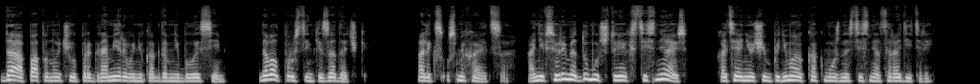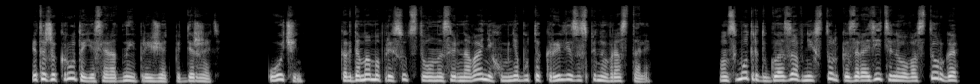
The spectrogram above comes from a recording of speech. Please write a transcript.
Да, папа научил программированию, когда мне было семь. Давал простенькие задачки. Алекс усмехается. Они все время думают, что я их стесняюсь, хотя я не очень понимаю, как можно стесняться родителей. Это же круто, если родные приезжают поддержать. Очень. Когда мама присутствовала на соревнованиях, у меня будто крылья за спиной вырастали. Он смотрит в глаза, в них столько заразительного восторга,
